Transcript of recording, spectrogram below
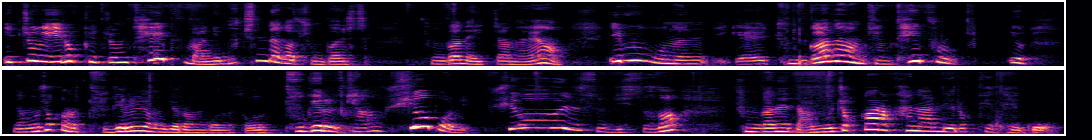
이쪽에 이렇게 좀 테이프 많이 붙인 데가 중간, 중간에 있잖아요. 이 부분은 이게 중간에만 그냥 테이프로 붙- 이거 나무젓가락 두 개를 연결한 거여서 두 개를 그냥 휘어버리, 휘어질 수도 있어서 중간에 나무젓가락 하나를 이렇게 대고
